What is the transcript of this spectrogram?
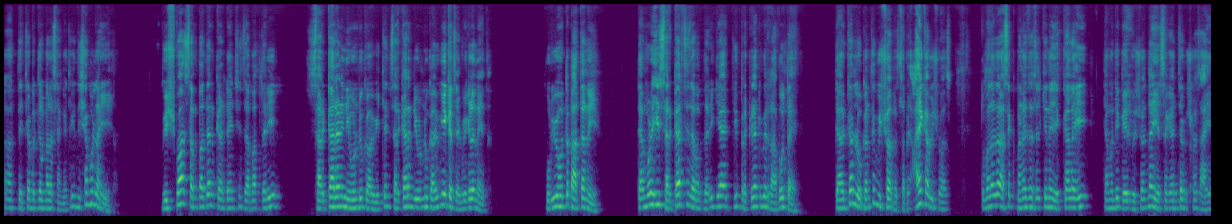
त्याच्याबद्दल मला सांगायचं की दिशाभूल नाही विश्वास संपादन करण्याची जबाबदारी सरकार आणि निवडणूक आयोगाची आणि सरकार आणि निवडणूक आयोग एकच आहे वेगळं नाही पूर्वी होतं पण आता नाही त्यामुळे ही सरकारची जबाबदारी की जी प्रक्रिया तुम्ही राबवत आहे त्याच्यावर लोकांचा विश्वास बसला पाहिजे. आहे का विश्वास? तुम्हाला जर असं म्हणायचं असेल की नाही एकालाही त्यामध्ये गैरविश्वास नाही आहे सगळ्यांचा विश्वास आहे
